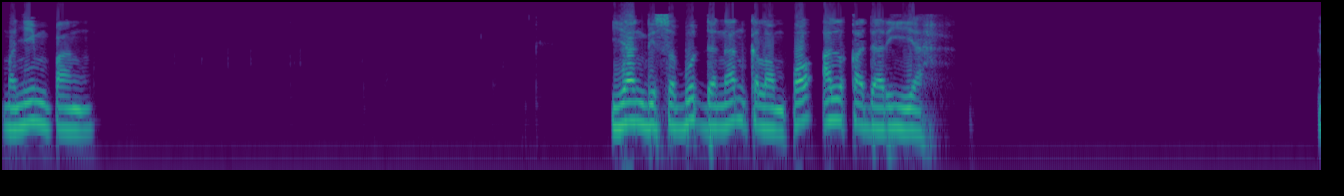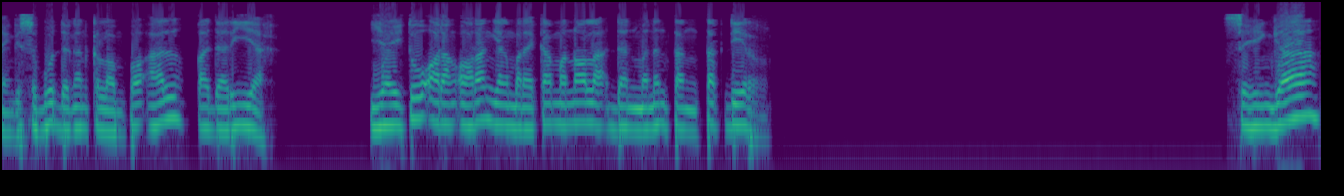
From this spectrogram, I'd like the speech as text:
menyimpang yang disebut dengan kelompok Al-Qadariyah. Yang disebut dengan kelompok Al-Qadariyah yaitu orang-orang yang mereka menolak dan menentang takdir. Sehingga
